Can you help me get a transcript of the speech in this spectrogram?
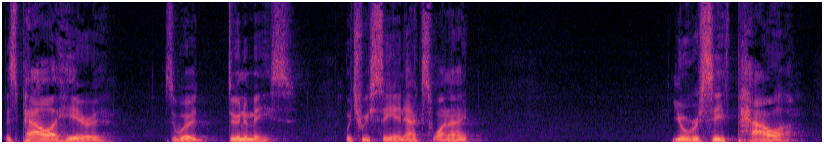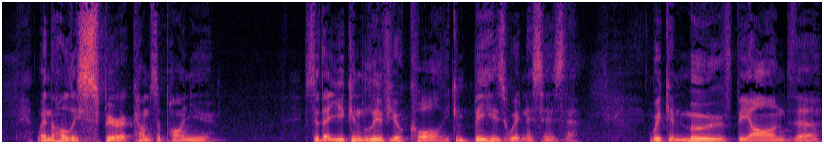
This power here is the word dunamis, which we see in Acts 1 8. You'll receive power when the Holy Spirit comes upon you so that you can live your call. You can be his witnesses, that we can move beyond the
